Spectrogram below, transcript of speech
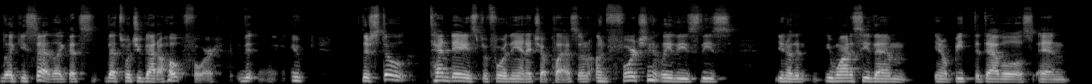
like you said like that's that's what you got to hope for. You there's still ten days before the NHL playoffs, and unfortunately these these you know the, you want to see them you know beat the Devils and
